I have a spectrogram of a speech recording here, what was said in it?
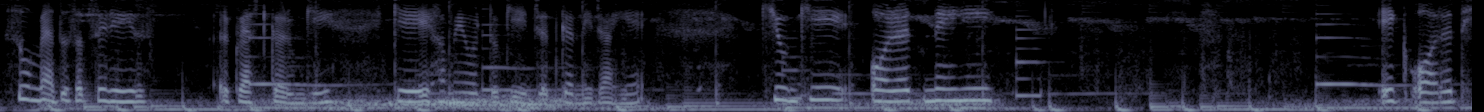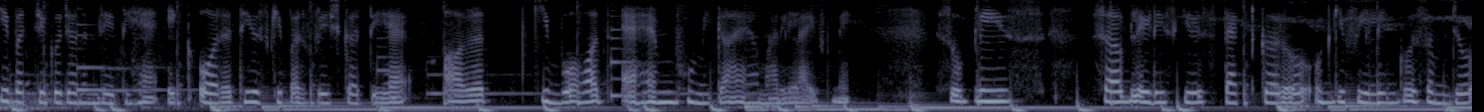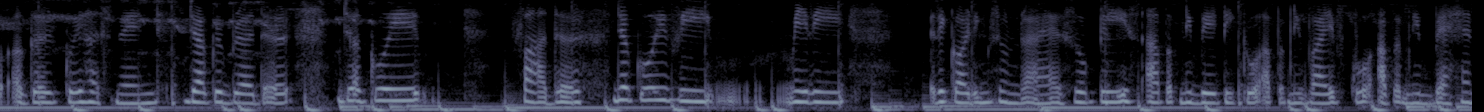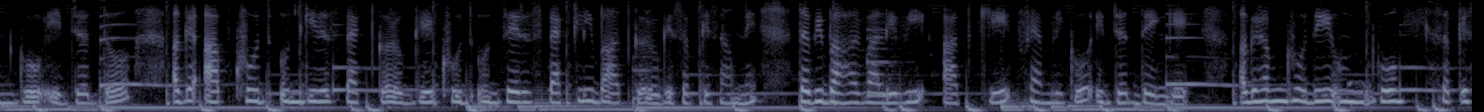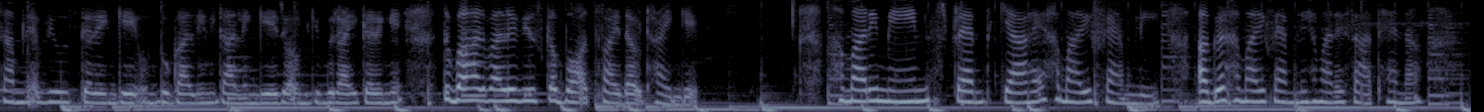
सो मैं तो सबसे यही रिक्वेस्ट करूँगी कि हमें औरतों की इज़्ज़त करनी चाहिए, क्योंकि औरत ने ही एक औरत ही बच्चे को जन्म देती है एक औरत ही उसकी परवरिश करती है। औरत की बहुत अहम भूमिका है हमारी लाइफ में। सो so, प्लीज़ सब लेडीज़ की रिस्पेक्ट करो उनकी फीलिंग को समझो। अगर कोई हस्बैंड या कोई ब्रदर या कोई फादर या कोई भी मेरी रिकॉर्डिंग सुन रहा है। सो प्लीज़ आप अपनी बेटी को, आप अपनी वाइफ को, आप अपनी बहन को इज़्ज़त दो। अगर आप खुद उनकी रिस्पेक्ट करोगे, खुद उनसे रिस्पेक्टली बात करोगे सबके सामने, तभी बाहर वाले भी आपके फैमिली को इज़्ज़त देंगे। अगर हम खुद ही उनको सबके सामने अब्यूज़ करेंगे, उनको गाली निकालेंगे, जो उनकी बुराई करेंगे तो बाहर वाले भी उसका बहुत फ़ायदा उठाएँगे। हमारी मेन स्ट्रेंथ क्या है? हमारी फैमिली अगर हमारी फैमिली हमारे साथ है ना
